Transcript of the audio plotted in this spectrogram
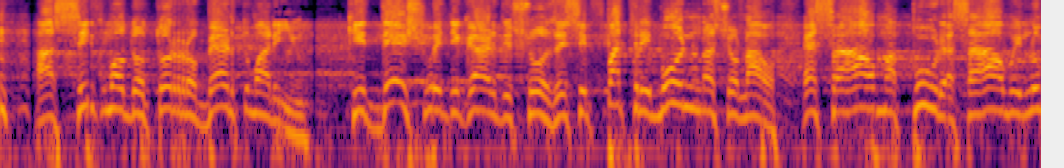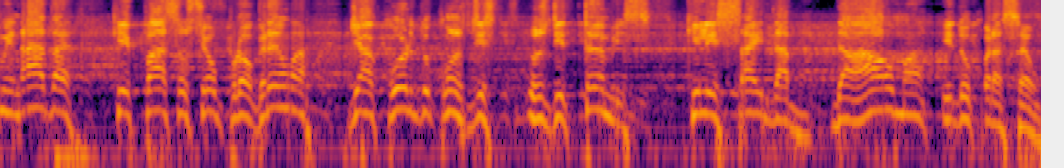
assim como ao doutor Roberto Marinho, que deixe o Edgar de Souza, esse patrimônio nacional, essa alma pura, essa alma iluminada, que faça o seu programa de acordo com os ditames que lhe saem da, da alma e do coração.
